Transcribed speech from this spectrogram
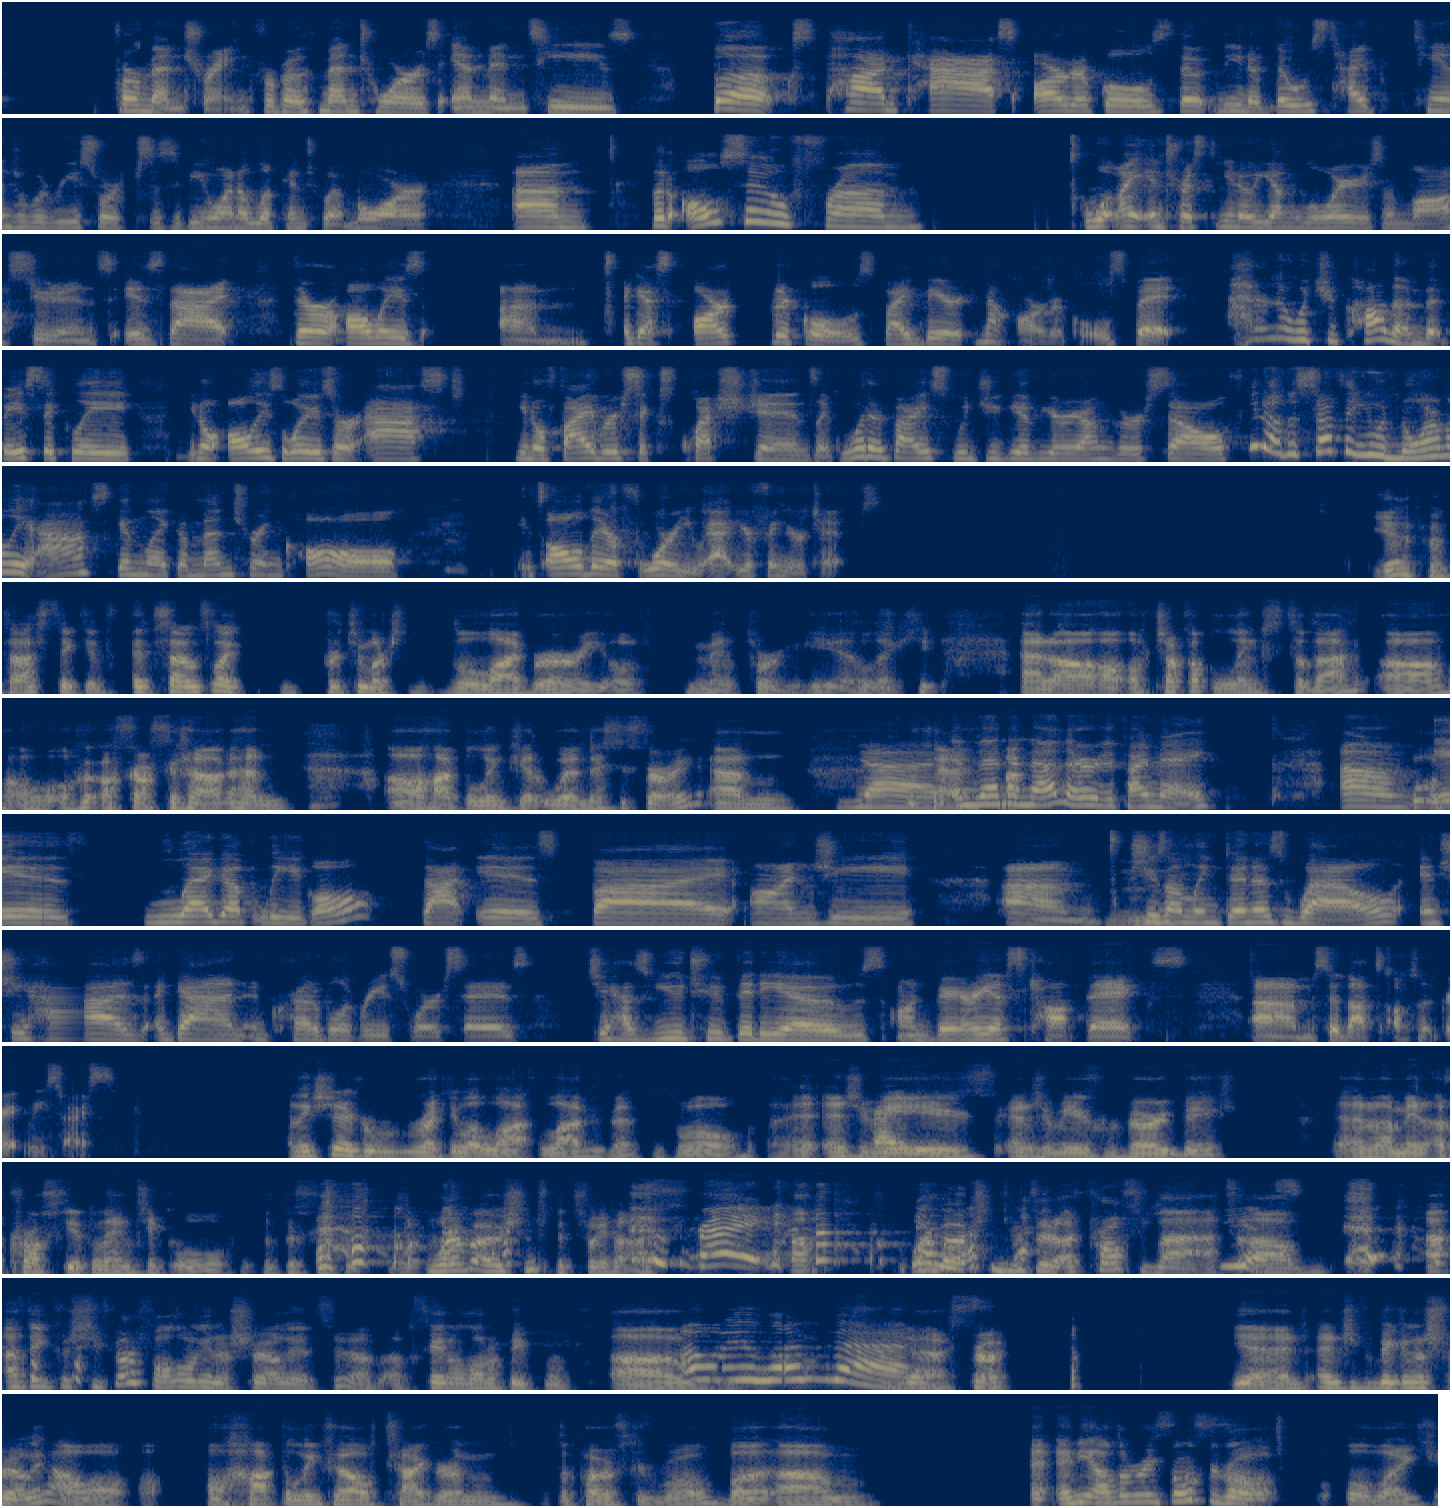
for mentoring for both mentors and mentees. Books podcasts articles the, you know those type tangible resources if you want to look into it more. Um, but also from what my interest you know young lawyers and law students is that there are always um, i guess articles by very not articles but i don't know what you call them but basically you know all these lawyers are asked you know, five or six questions like, what advice would you give your younger self? You know, the stuff that you would normally ask in like a mentoring call, it's all there for you at your fingertips. Yeah, fantastic. It, it sounds like pretty much the library of mentoring here. Like, and I'll, I'll chuck up links to that. Uh, I'll, I'll cross it out and I'll hyperlink it where necessary. And yeah, okay. and then uh, another, if I may, um, is Leg Up Legal. That is by Anjie. Um, mm. She's hmm. on LinkedIn as well, and she has again incredible resources. She has YouTube videos on various topics. Um, so that's also a great resource. I think she has regular live, live events as well. Anjie V right. is Anjie V is very big, and I mean across the Atlantic or the Pacific, whatever oceans between us. Right. Uh, whatever oceans between across that. Yes. Um, I, I, think she's got a following in Australia too. I've, I've seen a lot of people. Um, oh, I love that. Yeah. Yeah, and, and she's big in Australia. I'll, I'll, I'll happily I'll tag her in the post as well. But um, any other resources or, or like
